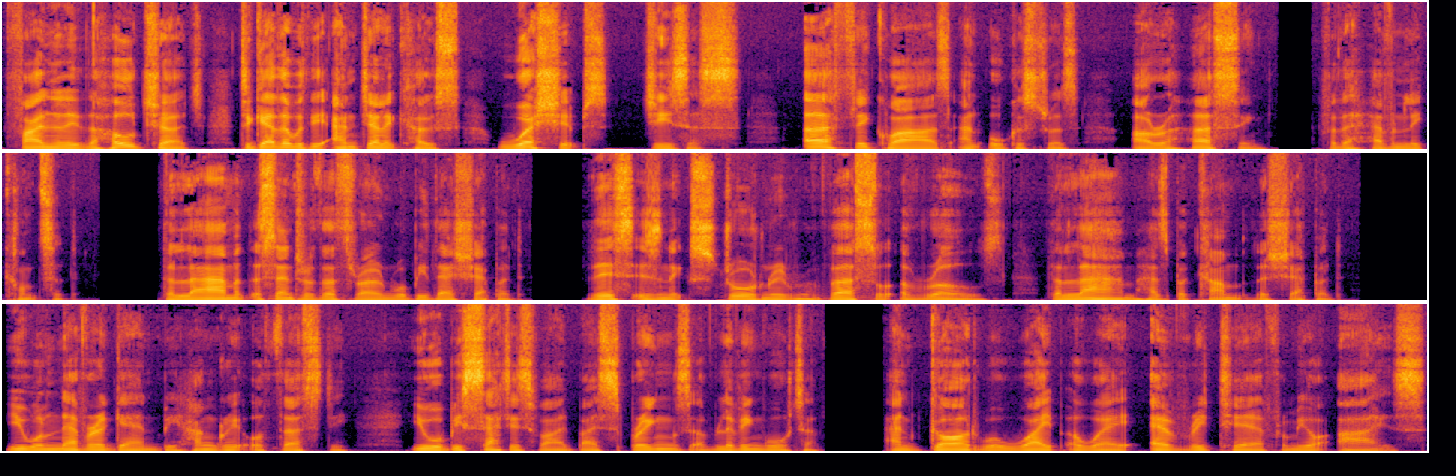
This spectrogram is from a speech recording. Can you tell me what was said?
Finally, the whole church, together with the angelic hosts, worships Jesus. Earthly choirs and orchestras are rehearsing for the heavenly concert. The Lamb at the center of the throne will be their shepherd. This is an extraordinary reversal of roles. The Lamb has become the shepherd. You will never again be hungry or thirsty. You will be satisfied by springs of living water and God will wipe away every tear from your eyes.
